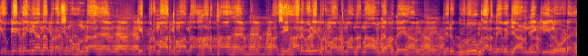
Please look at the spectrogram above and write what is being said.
ਕਿਉਂਕਿ ਕਈਆਂ ਦਾ ਪ੍ਰਸ਼ਨ ਹੁੰਦਾ ਹੈ ਕਿ ਪ੍ਰਮਾਤਮਾ ਦਾ ਹਰ ਥਾਂ ਹੈ, ਅਸੀਂ ਹਰ ਵੇਲੇ ਪ੍ਰਮਾਤਮਾ ਦਾ ਨਾਮ ਜਪਦੇ ਹਾਂ, ਫਿਰ ਗੁਰੂ ਘਰ ਦੇ ਵਿੱਚ ਜਾਣ ਦੀ ਕੀ ਲੋੜ ਹੈ?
